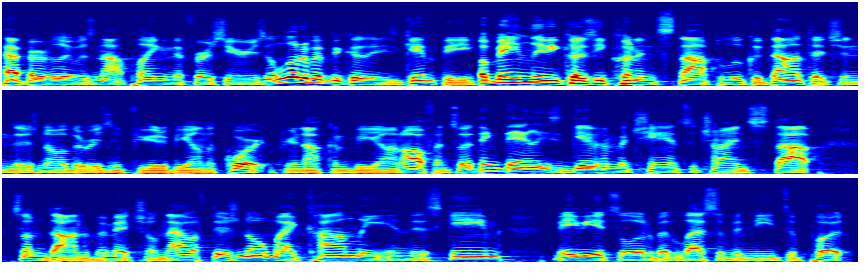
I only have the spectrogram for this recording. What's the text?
Pat Beverley was not playing in the first series a little bit because he's gimpy, but mainly because he couldn't stop Luka Doncic, and there's no other reason for you to be on the court if you're not going to be on offense. So I think they at least give him a chance to try and stop some Donovan Mitchell. Now, if there's no Mike Conley in this game, maybe it's a little bit less of a need to put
